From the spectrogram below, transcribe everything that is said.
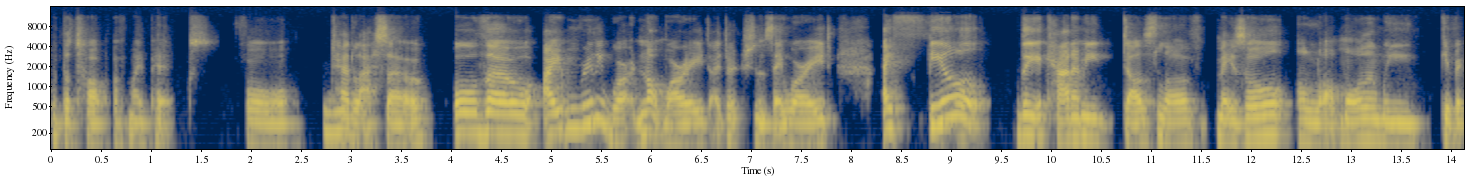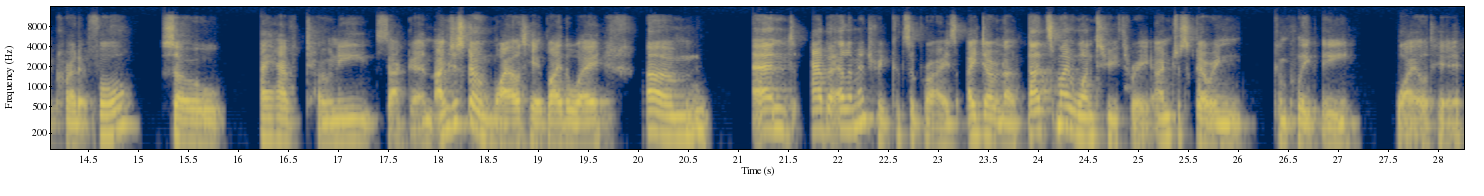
at the top of my picks for mm. Ted Lasso. Although I'm really wor- not worried. I don't shouldn't say worried. I feel the Academy does love Maisel a lot more than we give it credit for. So I have Tony second. I'm just going wild here, by the way. Um, and Abbott Elementary could surprise. I don't know. That's my one, two, three. I'm just going completely wild here.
